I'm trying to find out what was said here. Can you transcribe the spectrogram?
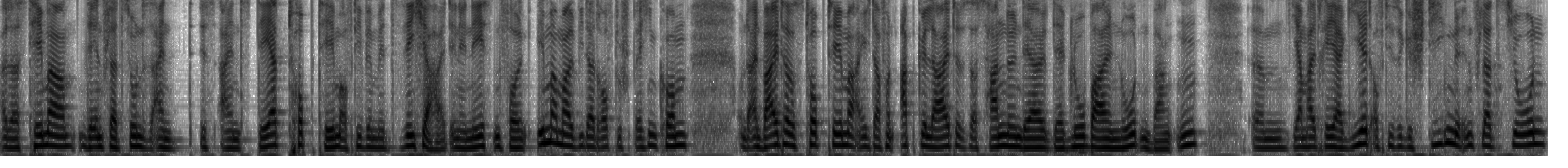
also das Thema der Inflation ist ein ist eins der Top-Themen, auf die wir mit Sicherheit in den nächsten Folgen immer mal wieder drauf zu sprechen kommen. Und ein weiteres Top-Thema, eigentlich davon abgeleitet, ist das Handeln der, der globalen Notenbanken. Ähm, die haben halt reagiert auf diese gestiegene Inflation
